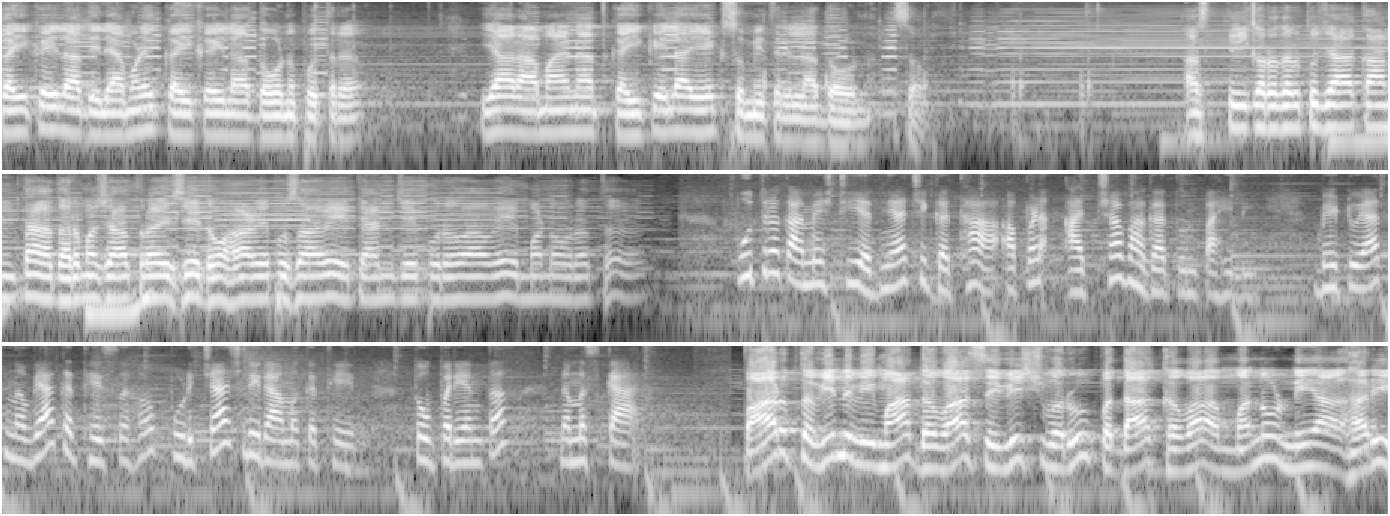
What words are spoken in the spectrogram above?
कैकईला दिल्यामुळे कैकईला दोन पुत्र. या रामायणात कैकईला एक सुमित्रेला दोन. असं. अस्ति करोदर तुझ्या कांता धर्मशास्त्र ऐसे डोहाळे पुसावे त्यांचे पुरवावे मनोरथ. पुत्र कामेष्ठी यज्ञाची कथा आपण आजच्या भागातून पाहिली. भेटूयात नव्या कथेसह पुढच्या श्रीरामकथेत. तोपर्यंत नमस्कार. पार्थविन विमा धवासे विश्वरूप दाखवा मनोनिया हरी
